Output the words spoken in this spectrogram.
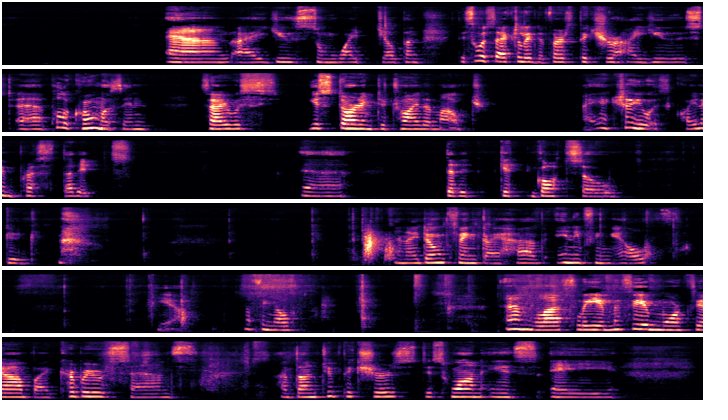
and I used some white gel pen. This was actually the first picture I used uh, polychromos in, so I was just starting to try them out. I actually was quite impressed that it's uh, that it get got so good. and I don't think I have anything else. Yeah, nothing else. And lastly, Mythomorphia by Kerby Rosanes. I've done two pictures. This one is a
